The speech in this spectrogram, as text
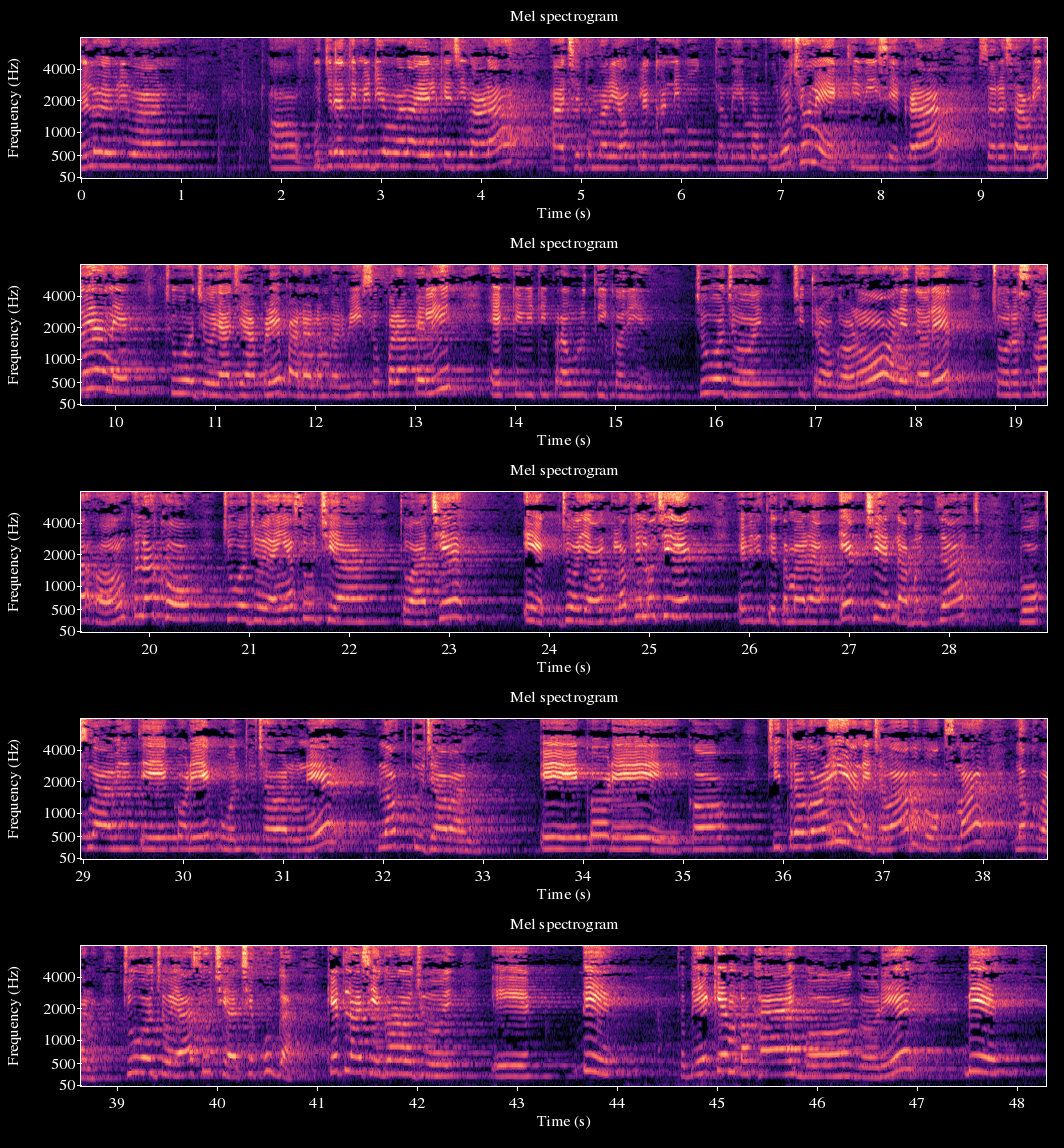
Hello everyone Gujarati મીડિયમવાળા એલકેજીવાળા આ છે તમારી અંકલેખનની બુક તમે એમાં પૂરો છો ને? એકથી વીસ એકડા. સરસ આવડી ગયા ને? જુઓ, જોઈ, આજે આપણે પાના નંબર વીસ ઉપર આપેલી એક્ટિવિટી પ્રવૃત્તિ કરીએ. જુઓ, જોઈ, ચિત્રો ગણો અને દરેક ચોરસમાં અંક લખો. જુઓ, જોઈ, અહીંયા શું છે આ? તો આ છે એક. જો અહીંયા અંક લખેલો છે એક, એવી રીતે તમારા એક છે એટલા બધા જ બોક્સમાં આવી રીતે એકડ એક બોલતું જવાનું ને લખતું જવાનું એકડ એક. ચિત્ર ગણી અને જવાબ બોક્સમાં લખવાનો. જુઓ જોઈએ આ શું છે? આ છે ફુગા કેટલા છે ગણો જોઈ? એક, બે. તો બે કેમ લખાય? બ ગળે બે.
